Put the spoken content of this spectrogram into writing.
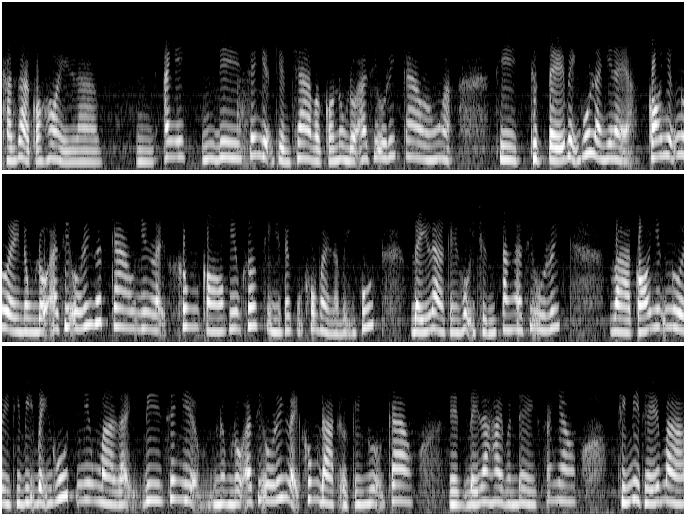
khán giả có hỏi là anh ấy đi xét nghiệm kiểm tra và có nồng độ axit uric cao đúng không ạ? Thì thực tế bệnh gút là như này ạ. Có những người nồng độ axit uric rất cao nhưng lại không có viêm khớp thì người ta cũng không phải là bệnh gút. Đấy là cái hội chứng tăng axit uric. Và có những người thì bị bệnh gút nhưng mà lại đi xét nghiệm nồng độ axit uric lại không đạt ở cái ngưỡng cao đấy là hai vấn đề khác nhau. Chính vì thế mà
